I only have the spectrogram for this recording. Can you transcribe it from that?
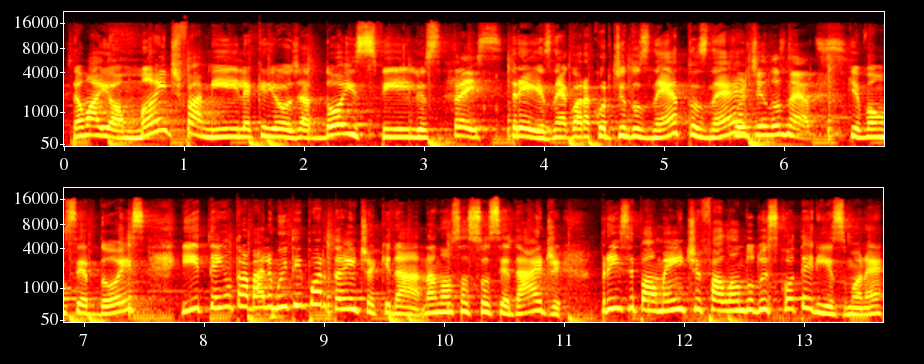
Então aí, ó, mãe de família, criou já dois filhos. Três. Três, né? Agora curtindo os netos, né? Curtindo os netos. Que vão ser dois. E tem um trabalho muito importante aqui na, na nossa sociedade, principalmente falando do escoteirismo, né?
